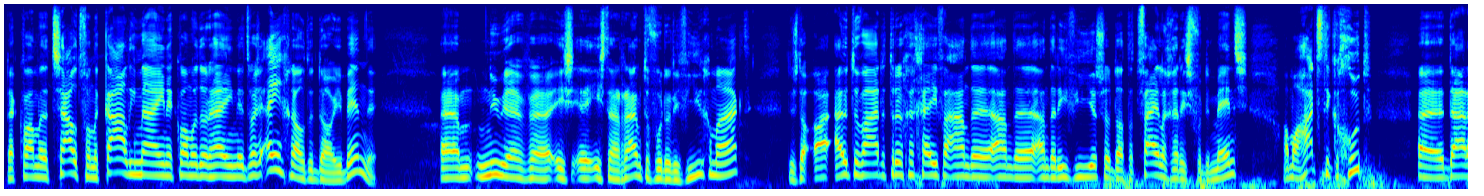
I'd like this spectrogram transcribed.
Daar kwam het zout van de kaliemijnen kwam er doorheen. Het was één grote dode bende. Ehm, nu hebben, is, is daar ruimte voor de rivier gemaakt. Dus de uiterwaarden teruggegeven aan de, aan, de, aan de rivier, zodat het veiliger is voor de mens. Allemaal hartstikke goed. Eh, daar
